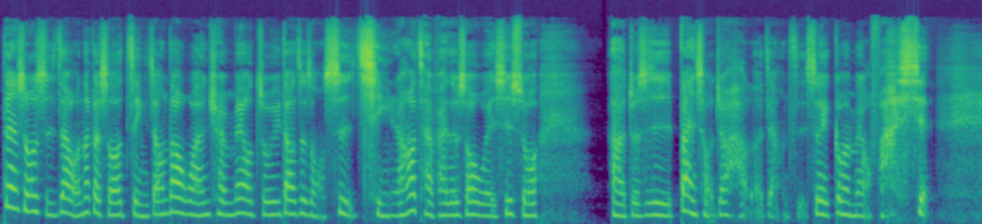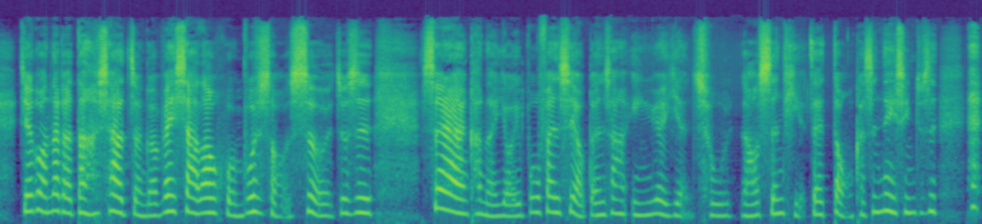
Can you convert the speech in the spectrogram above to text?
但说实在，我那个时候紧张到完全没有注意到这种事情。然后彩排的时候，我也是说，啊，就是半首就好了这样子，所以根本没有发现。结果那个当下，整个被吓到魂不守舍。就是虽然可能有一部分是有跟上音乐演出，然后身体也在动，可是内心就是，哎，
